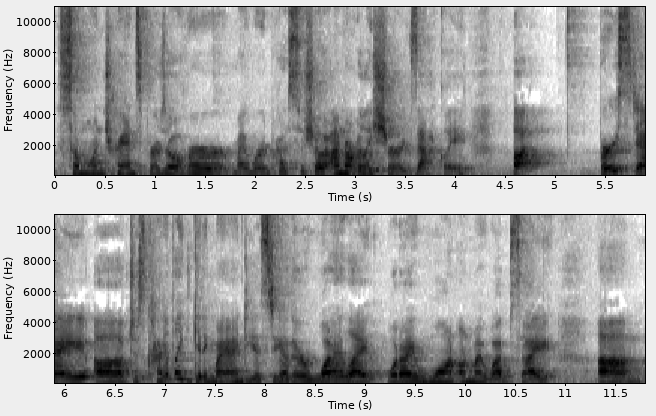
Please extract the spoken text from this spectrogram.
someone transfers over my WordPress to Showit. I'm not really sure exactly, but first day of just kind of like getting my ideas together, what I like, what I want on my website. Um,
